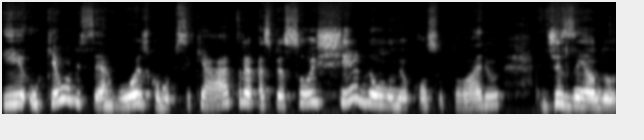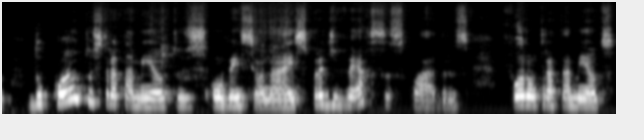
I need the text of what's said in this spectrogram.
E o que eu observo hoje como psiquiatra, as pessoas chegam no meu consultório dizendo do quanto os tratamentos convencionais para diversos quadros foram tratamentos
